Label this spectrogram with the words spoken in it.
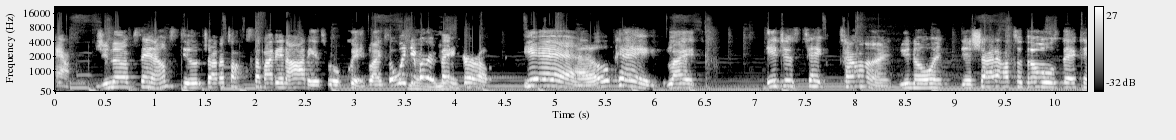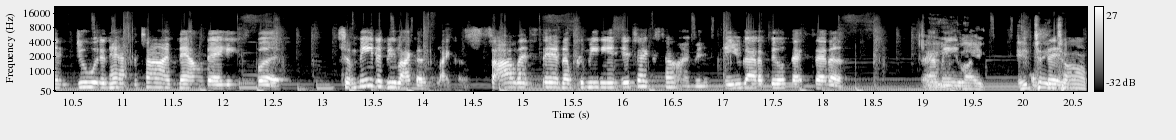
hours. You know what I'm saying? I'm still trying to talk to somebody in the audience real quick. Like, so when's your yeah, birthday, yeah. girl? Yeah, okay. Like, it just takes time, you know, and, and shout out to those that can do it in half the time nowadays. But to me, to be like a like a solid stand up comedian, it takes time, and, and you got to build that setup. I mean, like it takes time.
